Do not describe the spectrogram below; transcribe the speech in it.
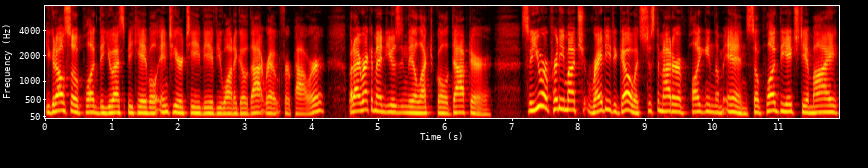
You could also plug the USB cable into your TV if you want to go that route for power, but I recommend using the electrical adapter. So you are pretty much ready to go. It's just a matter of plugging them in. So plug the HDMI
